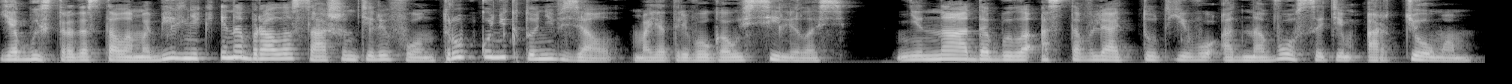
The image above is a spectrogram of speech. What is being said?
Я быстро достала мобильник и набрала Сашин телефон. Трубку никто не взял. Моя тревога усилилась. Не надо было оставлять тут его одного с этим Артемом.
